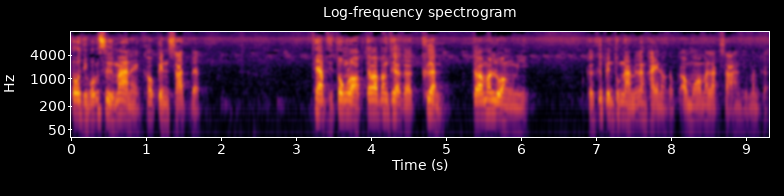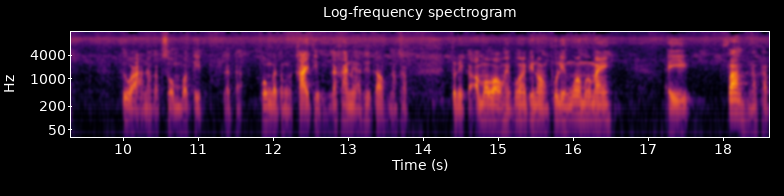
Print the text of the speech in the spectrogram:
ตัวที่ผมซื้อมาเนี่ยเขาเป็นสัตว์แบบ แทบสิตรงรอบ แต่ว่าบางเทือก็เคลื่อน แต่ว่ามันลวงนี่ก็คือเป็นทุ่งนาเป็นรังไข่เนาะครับเอาหมอมารักษาสิมันก็ คือว่าเนาะครับสมบ่ติดแล้วก็ผมก็ต้องขายถิ่มราคาเนื้อคือเก่าเนาะครับ ตัวนี้ก็เอามาเว้าให้พ่อแม่พี่น้องผู้เลี้ยงงัวมือใหม่ไอ้ฟังนะครับ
